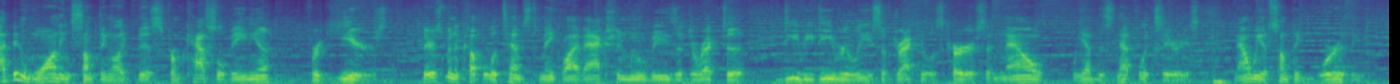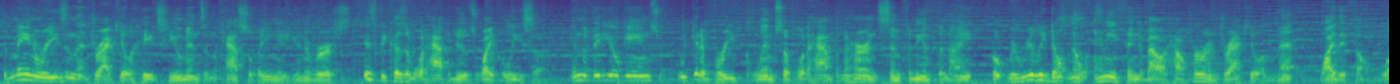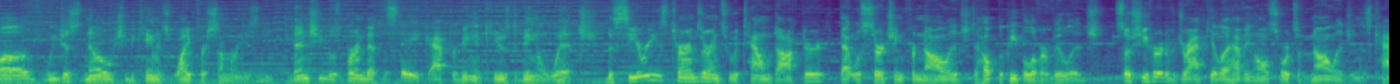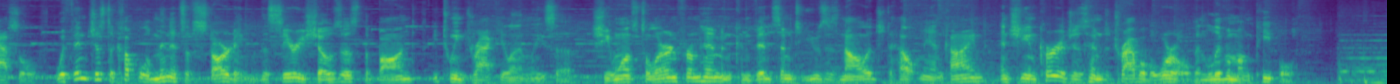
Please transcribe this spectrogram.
I've been wanting something like this from Castlevania for years. There's been a couple attempts to make live action movies, a direct to DVD release of Dracula's Curse, and now we have this Netflix series. Now we have something worthy. The main reason that Dracula hates humans in the Castlevania universe is because of what happened to his wife Lisa. In the video games, we get a brief glimpse of what happened to her in Symphony of the Night, but we really don't know anything about how her and Dracula met why they fell in love. We just know she became his wife for some reason. Then she was burned at the stake after being accused of being a witch. The series turns her into a town doctor that was searching for knowledge to help the people of her village. So she heard of Dracula having all sorts of knowledge in his castle. Within just a couple of minutes of starting, the series shows us the bond between Dracula and Lisa. She wants to learn from him and convince him to use his knowledge to help mankind, and she encourages him to travel the world and live among people.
